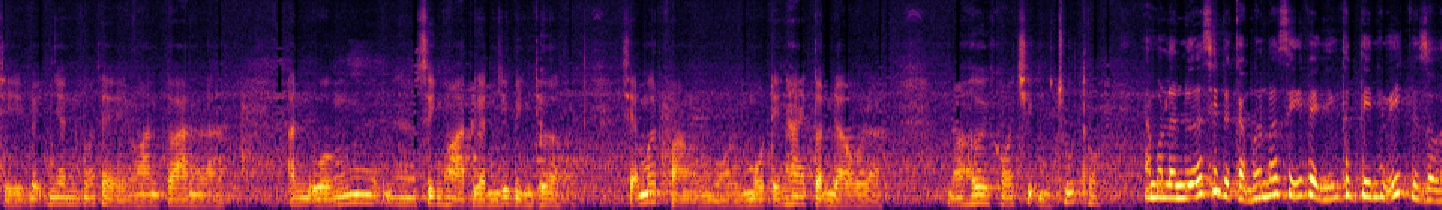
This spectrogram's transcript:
thì bệnh nhân có thể hoàn toàn là ăn uống ờ, sinh hoạt gần như bình thường. Sẽ mất khoảng 1 đến 2 tuần đầu là nó hơi khó chịu một chút thôi. À, một lần nữa xin được cảm ơn bác sĩ về những thông tin hữu ích vừa rồi.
